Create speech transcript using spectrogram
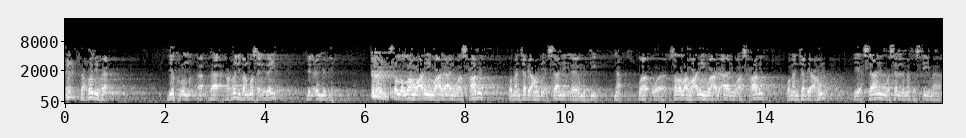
فحذف ذكر فحذف المرسل إليه للعلم به. صلى الله عليه وعلى آله وأصحابه ومن تبعهم بإحسان إلى يوم الدين. نعم. وصلى الله عليه وعلى آله وأصحابه ومن تبعهم بإحسان وسلم تسليما.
